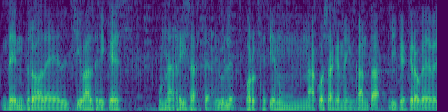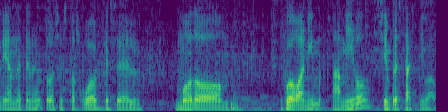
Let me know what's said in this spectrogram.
dentro del Chivalry que es una risa es terrible porque tiene una cosa que me encanta y que creo que deberían de tener todos estos juegos que es el modo fuego amigo siempre está activado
